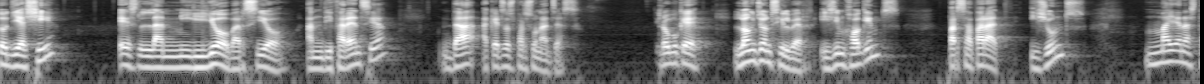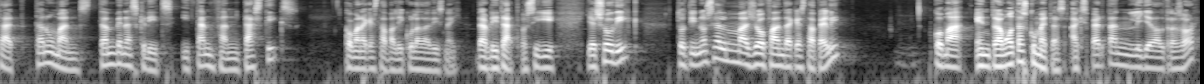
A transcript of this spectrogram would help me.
tot i així, és la millor versió, amb diferència, d'aquests dos personatges. Trobo que Long John Silver i Jim Hawkins, per separat i junts, mai han estat tan humans, tan ben escrits i tan fantàstics com en aquesta pel·lícula de Disney. De veritat. O sigui, i això ho dic, tot i no ser el major fan d'aquesta pel·li, com a, entre moltes cometes, expert en l'illa del tresor,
